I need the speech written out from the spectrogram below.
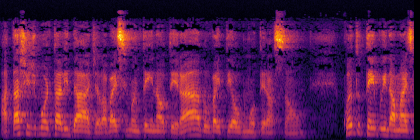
A taxa de mortalidade, ela vai se manter inalterada ou vai ter alguma alteração? Quanto tempo ainda mais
